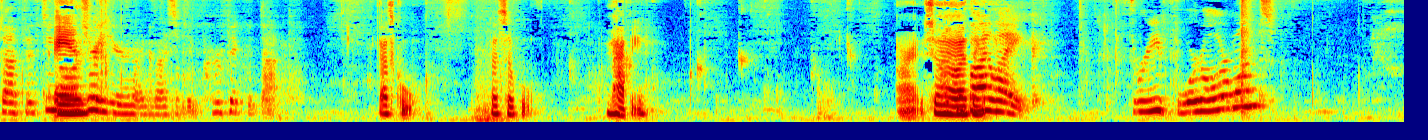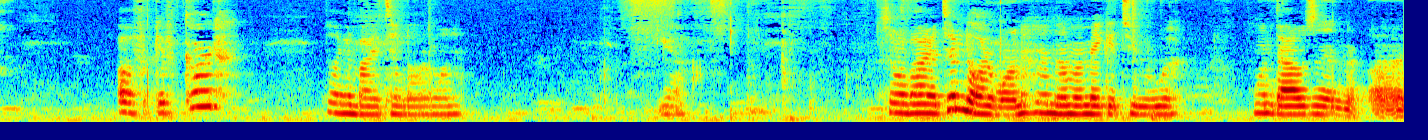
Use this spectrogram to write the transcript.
So I fifteen dollars right here, and I can buy something perfect with that. That's cool. That's so cool. I'm happy. Alright, so now I I think. buy like three four dollar ones of gift card. So I can buy a ten dollar one. Yeah. So I'll buy a ten dollar one, and I'm gonna make it to one thousand uh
